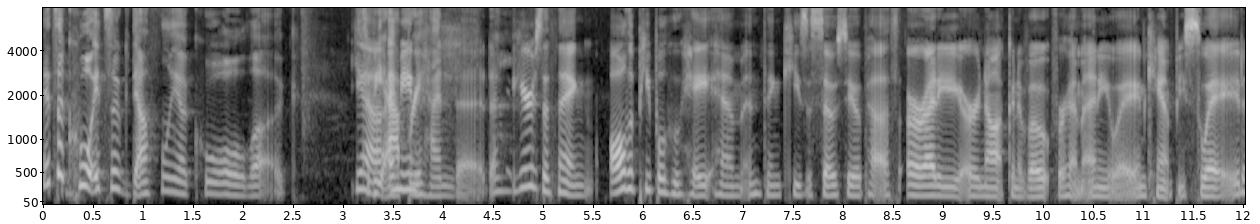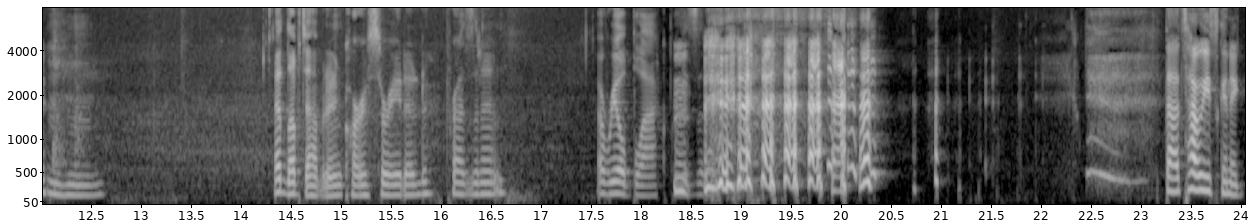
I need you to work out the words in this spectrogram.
It's a cool. It's a definitely a cool look. yeah, to be I mean, here's the thing: all the people who hate him and think he's a sociopath already are not going to vote for him anyway and can't be swayed. mm-hmm. I'd love to have an incarcerated president, a real black president. That's how he's going to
